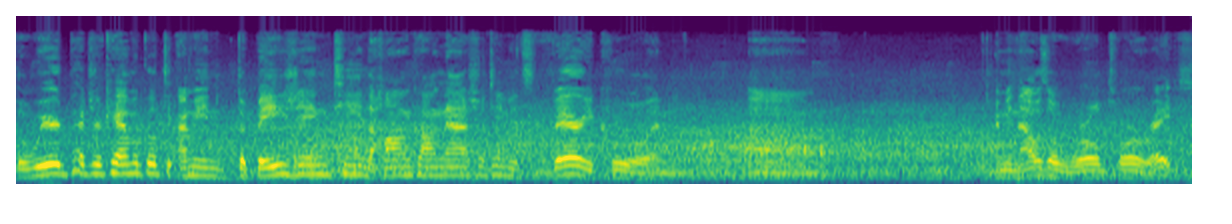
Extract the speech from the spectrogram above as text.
the weird petrochemical team. I mean, the Beijing team, the Hong Kong national team. It's very cool, and um, I mean that was a world tour race.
